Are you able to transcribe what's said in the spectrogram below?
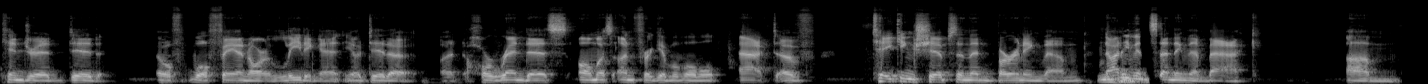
kindred did oh, well Feanor leading it you know did a, a horrendous almost unforgivable act of taking ships and then burning them mm-hmm. not even sending them back. Um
